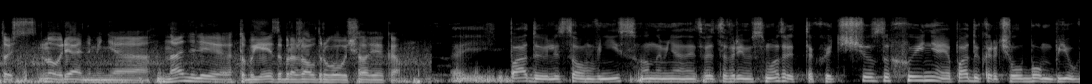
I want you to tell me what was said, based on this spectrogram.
То есть, ну, реально меня наняли, чтобы я изображал другого человека. Падаю лицом вниз, он на меня в это время смотрит, такой, что за хуйня? Я падаю, короче, лбом бью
